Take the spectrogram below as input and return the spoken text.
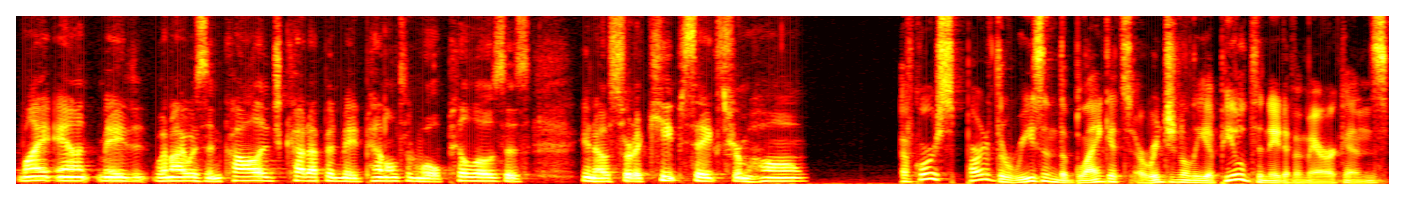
My aunt made, when I was in college, cut up and made Pendleton wool pillows as, you know, sort of keepsakes from home. Of course, part of the reason the blankets originally appealed to Native Americans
